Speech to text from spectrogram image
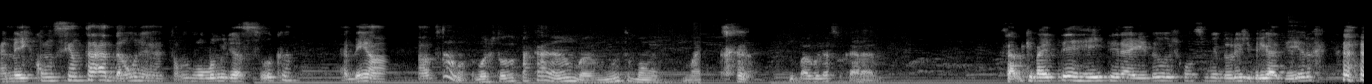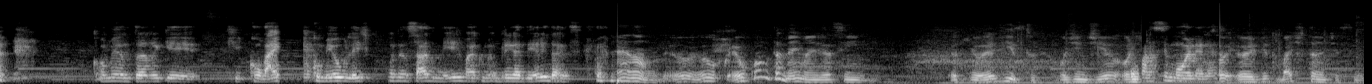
é meio concentradão, né? Então o volume de açúcar é bem alto. Não, gostoso pra caramba, muito bom. Mas que bagulho açucarado. Sabe que vai ter hater aí dos consumidores de brigadeiro comentando que, que vai comer o leite condensado mesmo, vai comer o brigadeiro e dance. É, não, eu, eu, eu como também, mas assim, eu, eu evito. Hoje em dia. Hoje, parcimônia, né? Eu, eu, evito bastante, assim.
